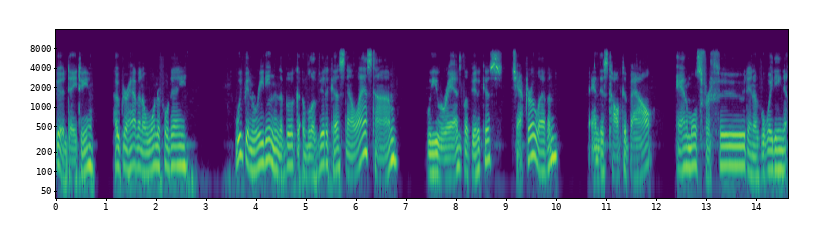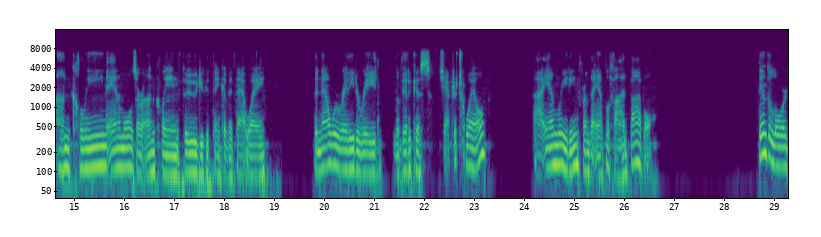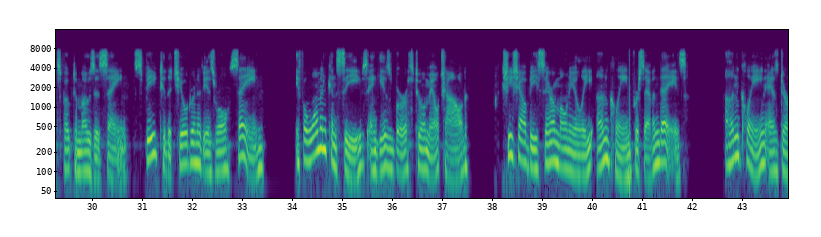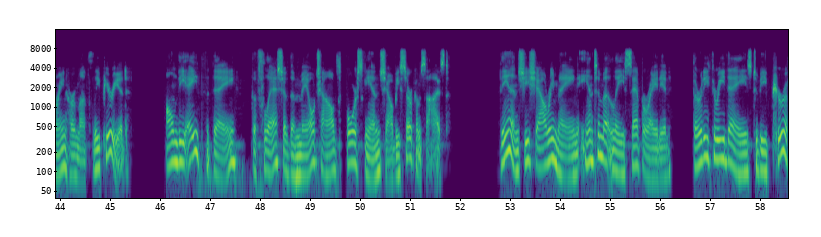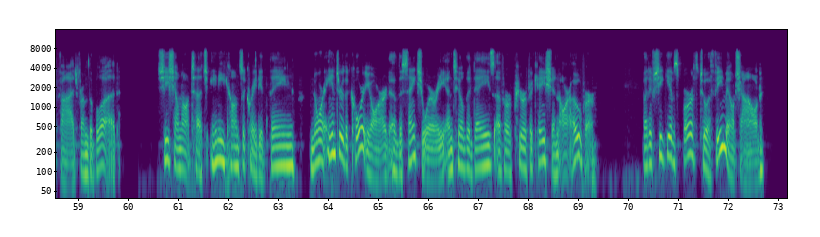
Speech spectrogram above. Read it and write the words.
Good day to you. Hope you're having a wonderful day. We've been reading in the book of Leviticus. Now, last time we read Leviticus chapter 11, and this talked about animals for food and avoiding unclean animals or unclean food. You could think of it that way. But now we're ready to read Leviticus chapter 12. I am reading from the Amplified Bible. Then the Lord spoke to Moses, saying, Speak to the children of Israel, saying, If a woman conceives and gives birth to a male child, she shall be ceremonially unclean for seven days, unclean as during her monthly period. On the eighth day, the flesh of the male child's foreskin shall be circumcised. Then she shall remain intimately separated thirty three days to be purified from the blood. She shall not touch any consecrated thing, nor enter the courtyard of the sanctuary until the days of her purification are over. But if she gives birth to a female child,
